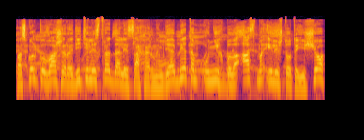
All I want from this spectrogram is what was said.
поскольку ваши родители страдали сахарным диабетом, у них была астма или что-то еще.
